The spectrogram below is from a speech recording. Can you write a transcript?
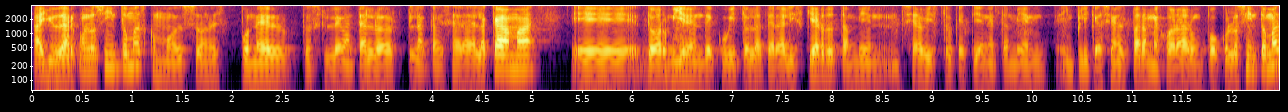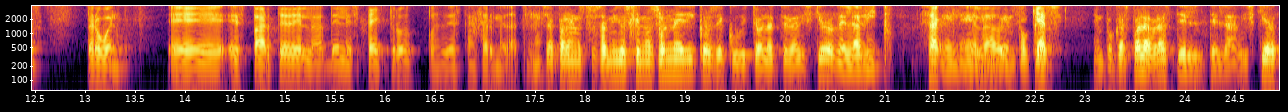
ayudar con los síntomas, como son poner, pues levantar la, cabecera de la cama, eh, dormir en decúbito lateral izquierdo, también se ha visto que tiene también implicaciones para mejorar un poco los síntomas, pero bueno, eh, es parte de la, del espectro pues, de esta enfermedad. ¿no? O sea, para nuestros amigos que no son médicos, de cúbito lateral izquierdo, de ladito. Exacto, en, pocas, en pocas palabras, del, del, lado izquierdo.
